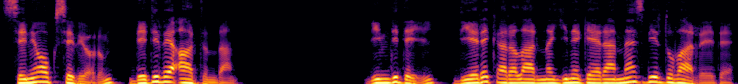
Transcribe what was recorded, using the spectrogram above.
Seni ok seviyorum, dedi ve ardından. Vimdi değil, diyerek aralarına yine geğrenmez bir duvar rede.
